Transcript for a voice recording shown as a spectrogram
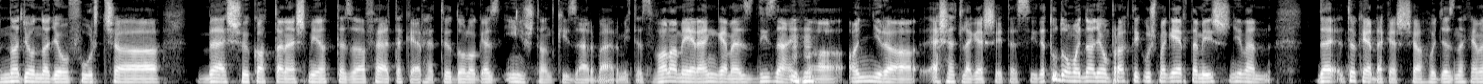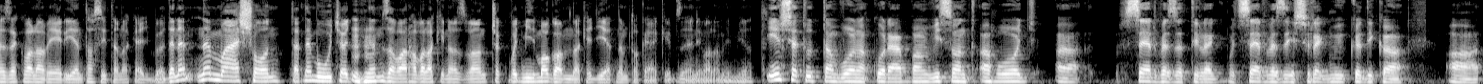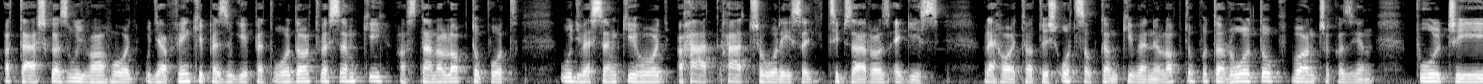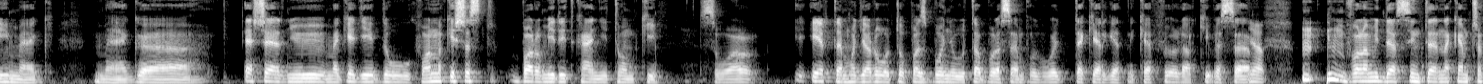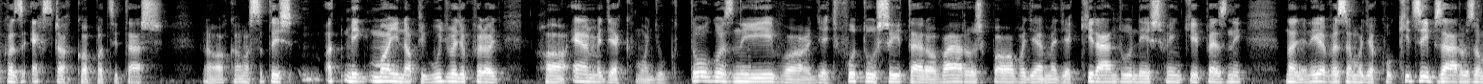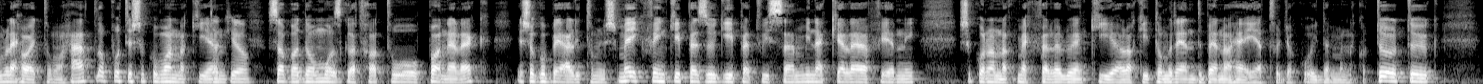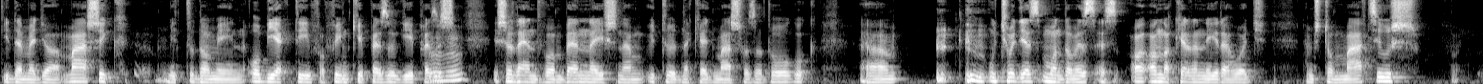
nagyon-nagyon furcsa belső kattanás miatt ez a feltekerhető dolog, ez instant kizár bármit. Ez valamiért engem ez dizájnba uh-huh. annyira esetlegesé teszi. De tudom, hogy nagyon praktikus, meg értem is, nyilván, de tök érdekes, hogy ez nekem ezek valamiért ilyen taszítanak egyből. De nem, nem máson, tehát nem úgy, hogy uh-huh. nem zavar, ha valakin az van, csak vagy mi magamnak egy ilyet nem tudok elképzelni valami miatt. Én se tudtam volna korábban, viszont ahogy a szervezetileg, vagy szervezésileg működik a, a, a táska, az úgy van, hogy ugye a fényképezőgépet oldalt veszem ki, aztán a laptopot úgy veszem ki, hogy a hát, hátsó rész egy cipzárral az egész lehajtható, és ott szoktam kivenni a laptopot. A rolltopban csak az ilyen pulcsi, meg, meg uh, esernyő, meg egyéb dolgok vannak, és ezt baromi ritkán nyitom ki. Szóval értem, hogy a rolltop az bonyolult abból a szempontból, hogy tekergetni kell föl, kiveszel ja. valamit, de szinte nekem csak az extra kapacitásra alkalmazható, és még mai napig úgy vagyok vele, hogy ha elmegyek mondjuk dolgozni, vagy egy fotósétára a városba, vagy elmegyek kirándulni és fényképezni, nagyon élvezem, hogy akkor kicipzározom, lehajtom a hátlapot, és akkor vannak ilyen szabadon mozgatható panelek, és akkor beállítom, és melyik fényképezőgépet viszem, minek kell elférni, és akkor annak megfelelően kialakítom rendben a helyet, hogy akkor ide mennek a töltők, ide megy a másik, mit tudom én, objektív a fényképezőgéphez, uh-huh. és, és a rend van benne, és nem ütődnek egymáshoz a dolgok. Úgyhogy ez, mondom, ez, ez annak ellenére, hogy nem is tudom, március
